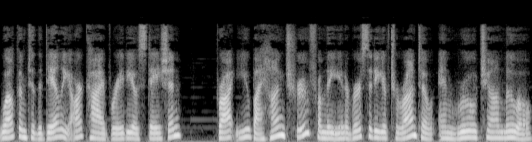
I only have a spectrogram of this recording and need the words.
Welcome to the Daily Archive radio station, brought you by Hung Tru from the University of Toronto and Ruo Chan Luo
